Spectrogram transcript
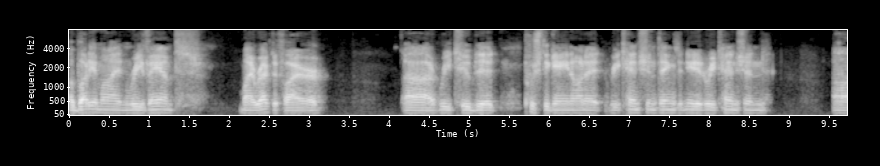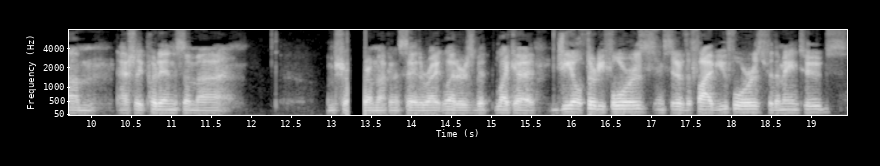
a buddy of mine revamped my rectifier, uh, retubed it, pushed the gain on it, retention things that needed retentioned. Um, actually put in some, uh, I'm sure I'm not going to say the right letters, but like a GL34s instead of the five U4s for the main tubes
